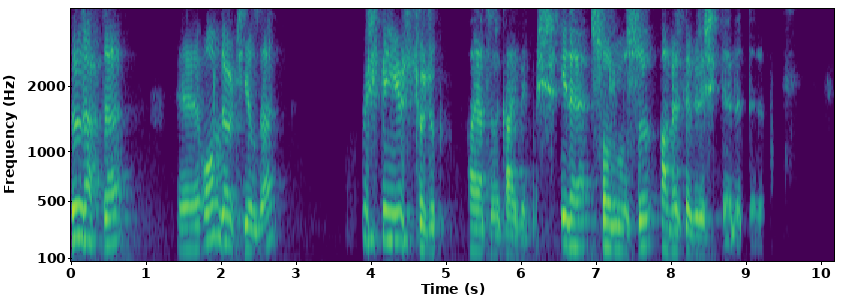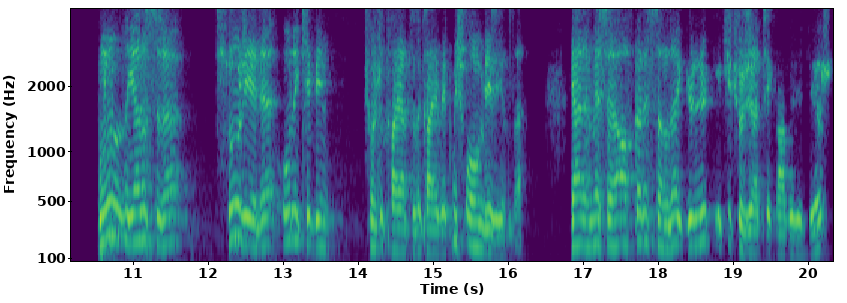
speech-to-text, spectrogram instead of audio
Irak'ta e, 14 yılda 3100 çocuk hayatını kaybetmiş. Yine sorumlusu Amerika Birleşik Devletleri. Bunun yanı sıra Suriye'de 12 bin çocuk hayatını kaybetmiş 11 yılda. Yani mesela Afganistan'da günlük iki çocuğa tekabül ediyor.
